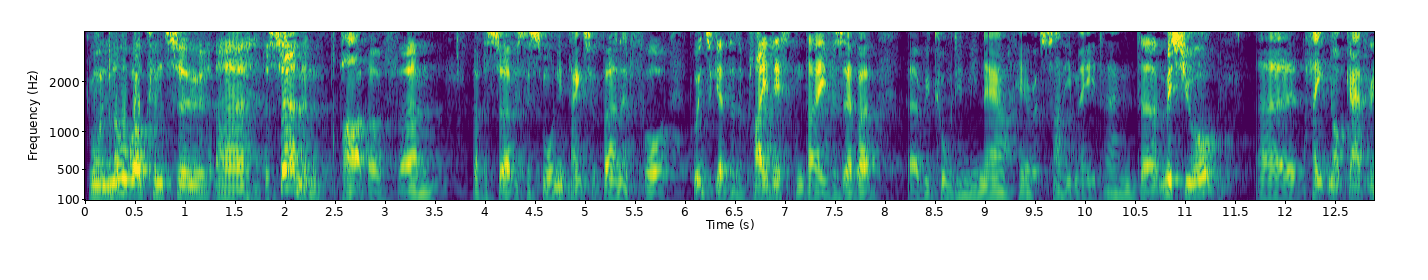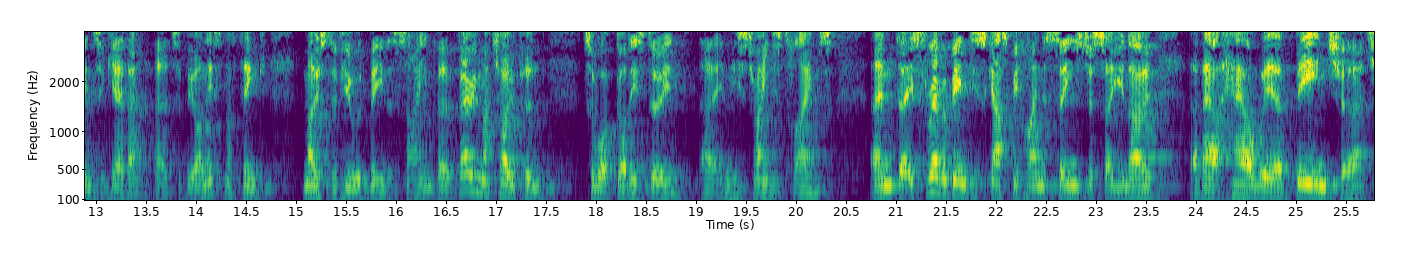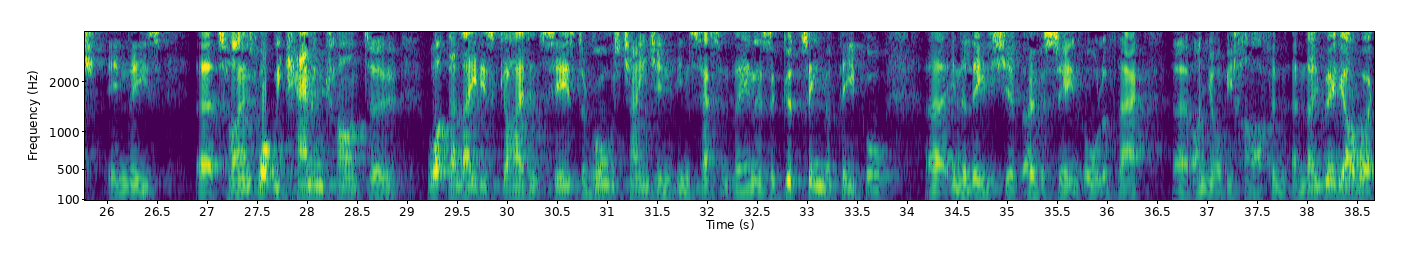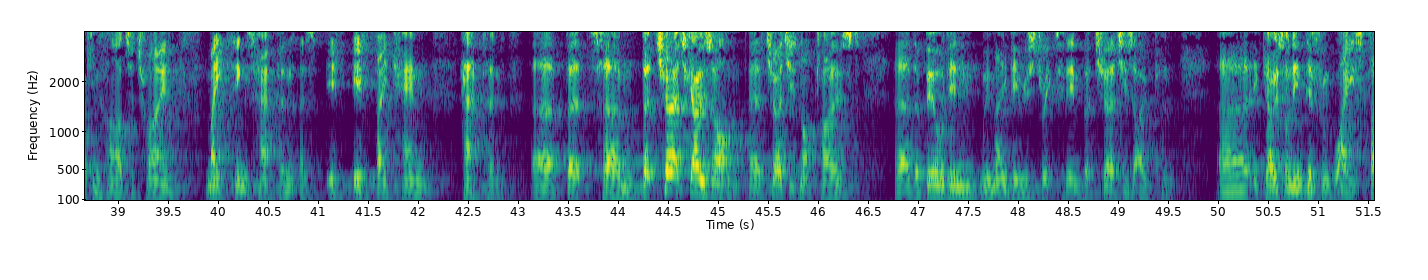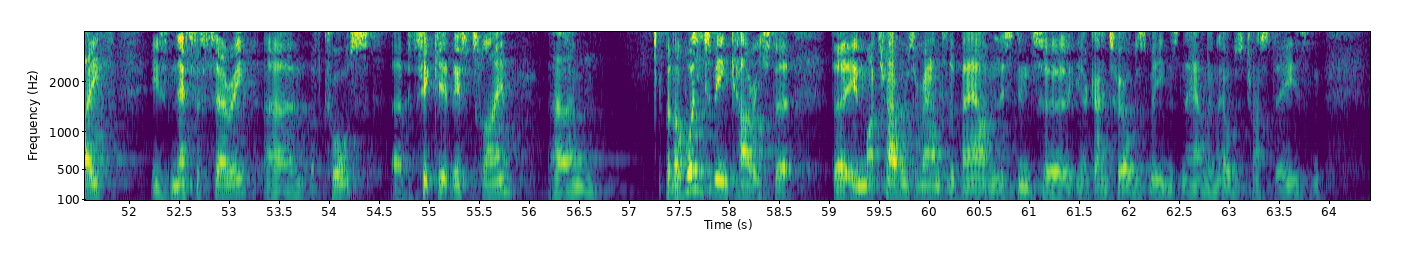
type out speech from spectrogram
Good morning, all. Welcome to uh, the sermon part of um, of the service this morning. Thanks for Bernard for putting together the playlist, and Dave as ever uh, recording me now here at Sunnymede. And uh, miss you all. Uh, hate not gathering together, uh, to be honest. And I think most of you would be the same, but very much open to what God is doing uh, in these strange times. And it's forever being discussed behind the scenes, just so you know, about how we're being church in these uh, times, what we can and can't do, what the latest guidance is, the rules changing incessantly, and there's a good team of people uh, in the leadership overseeing all of that uh, on your behalf, and, and, they really are working hard to try and make things happen as if, if they can happen. Uh, but um, but church goes on. Uh, church is not closed. Uh, the building we may be restricted in, but church is open. it goes on in different ways. Faith is necessary, um, of course, particularly at this time. Um, but I want you to be encouraged that, that in my travels around and about and listening to, you know, going to elders meetings now and elders trustees and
